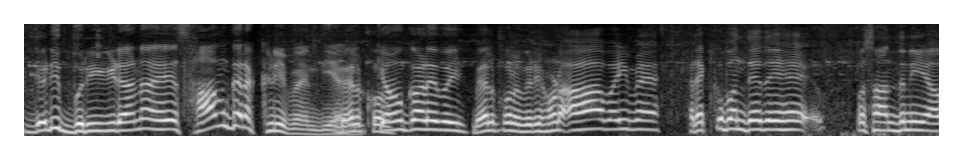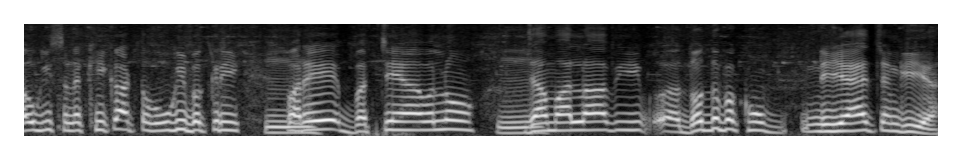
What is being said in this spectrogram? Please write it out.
ਜਿਹੜੀ ਬਰੀਡ ਆ ਨਾ ਇਹ ਸਾਂਭ ਕੇ ਰੱਖਣੀ ਪੈਂਦੀ ਆ। ਕਿਉਂ ਕਾਲੇ ਬਈ? ਬਿਲਕੁਲ ਵੀਰੇ ਹੁਣ ਆ ਬਾਈ ਮੈਂ ਹਰ ਇੱਕ ਬੰਦੇ ਦੇ ਇਹ ਪਸੰਦ ਨਹੀਂ ਆਊਗੀ ਸਨੱਖੀ ਘੱਟ ਹੋਊਗੀ ਬੱਕਰੀ ਪਰ ਇਹ ਬੱਚਿਆਂ ਵੱਲੋਂ ਜਾਂ ਮੰਨ ਲਾ ਵੀ ਅ, ਦੁੱਧ ਪੱਖੋਂ ਨਜਾਇਜ਼ ਚੰਗੀ ਆ।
